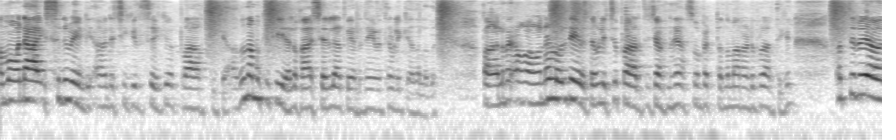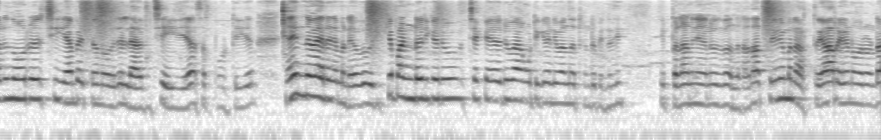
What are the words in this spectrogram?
ആ മോന്റെ ആയുസ്സിന് വേണ്ടി അവന്റെ ചികിത്സയ്ക്ക് പ്രാർത്ഥിക്കുക. അത് നമുക്ക് ചെയ്യാമല്ലോ കാശില്ലാത്ത കാര്യം ദൈവത്തെ വിളിക്കുക എന്നുള്ളത്. അപ്പം അങ്ങനെ അങ്ങനെയുള്ള ഒരു ദൈവത്തെ വിളിച്ച് പ്രാർത്ഥിച്ച് അവന്റെ അസുഖം പെട്ടെന്ന് മാറാൻ വേണ്ടി പ്രാർത്ഥിക്കുക. പത്ത് രൂപ ഒരു നൂറ് രൂപ ചെയ്യാൻ പറ്റുന്നവരെല്ലാവരും ചെയ്യുക സപ്പോർട്ട് ചെയ്യുക. ഞാൻ ഇന്ന് വേറെ ഞാൻ പറയാം ഒരിക്കൽ പണ്ട് ഒരിക്കൽ ഉച്ചയ്ക്ക് ഒരു ആൺകുട്ടിക്ക് വേണ്ടി വന്നിട്ടുണ്ട്. പിന്നെ ഇപ്പോഴാണ് ഞാൻ ഇത് വന്നത്. അത് അത്രയും പറയാം അത്രയും അറിയണവരുണ്ട്.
